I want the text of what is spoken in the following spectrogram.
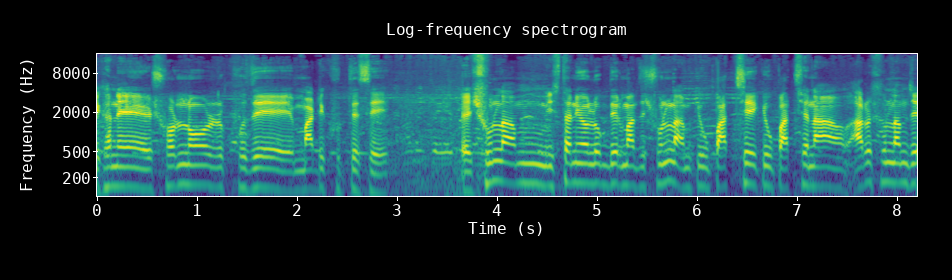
এখানে স্বর্ণর খোঁজে মাটি খুঁড়তেছে। শুনলাম স্থানীয় লোকদের মাঝে শুনলাম কেউ পাচ্ছে কেউ পাচ্ছে না। আরও শুনলাম যে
